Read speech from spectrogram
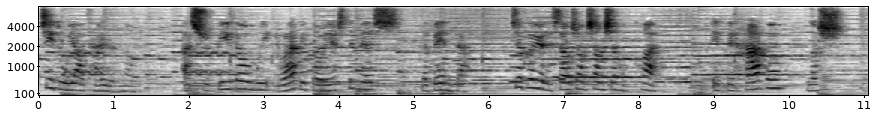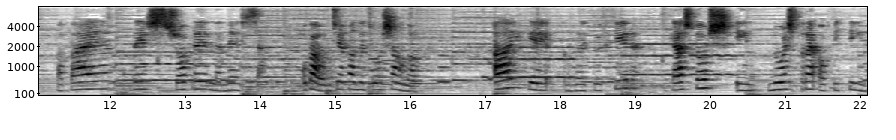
嫉妒要裁人了。ha subido muy rápido este mes la venta. He dejado los papeles sobre la mesa. Hay que reducir gastos en nuestra oficina.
